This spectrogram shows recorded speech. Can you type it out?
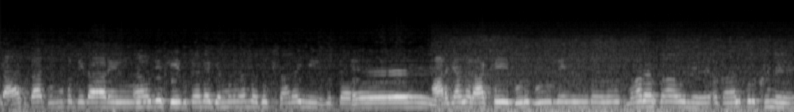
ਦਾਸ ਦਾ ਦੁਖ ਬਿਦਾਰੇ ਆਪਦੇ ਸੇਵਕਾਂ ਦਾ ਜੰਮਣ ਦਾ ਦੁੱਖ ਸਾਰਾ ਹੀ ਮੇਰ ਦਿੱਤਾ ਹੈ। ਹਰ ਜਨ ਰਾਖੇ ਗੁਰੂ ਗੋਬਿੰਦ। ਮਹਾਰਾਜ ਸਾਹਿਬ ਨੇ ਅਕਾਲ ਪੁਰਖ ਨੇ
